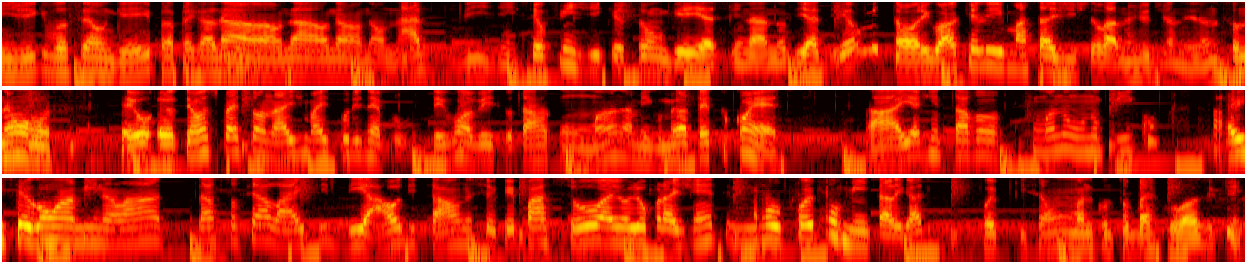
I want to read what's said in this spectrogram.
fingir que você é um gay pra pegar as. Não, não, não, não. Nas virgens. Se eu fingir que eu sou um gay assim na- no dia a dia, eu me toro, igual aquele massagista lá no Rio de Janeiro. Eu não sou nenhum. Eu, eu tenho uns personagens, mas, por exemplo, teve uma vez que eu tava com um mano, amigo meu, até tu conhece. Aí a gente tava fumando um no pico. Aí chegou uma mina lá da Socialite, de áudio e tal, não sei o que, passou, aí olhou pra gente, não foi por mim, tá ligado? Foi, isso é um mano com tuberculose aqui.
